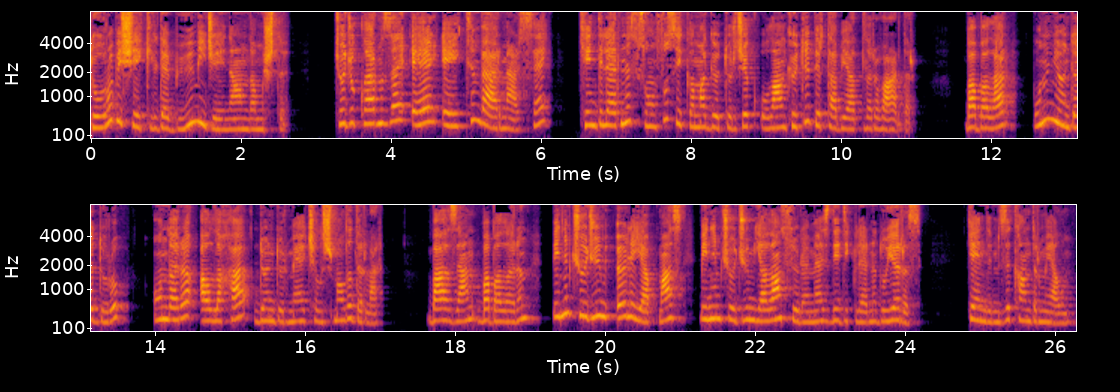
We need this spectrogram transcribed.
doğru bir şekilde büyümeyeceğini anlamıştı. Çocuklarımıza eğer eğitim vermezsek kendilerini sonsuz yıkıma götürecek olan kötü bir tabiatları vardır. Babalar bunun yönde durup onları Allah'a döndürmeye çalışmalıdırlar. Bazen babaların benim çocuğum öyle yapmaz, benim çocuğum yalan söylemez dediklerini duyarız. Kendimizi kandırmayalım.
